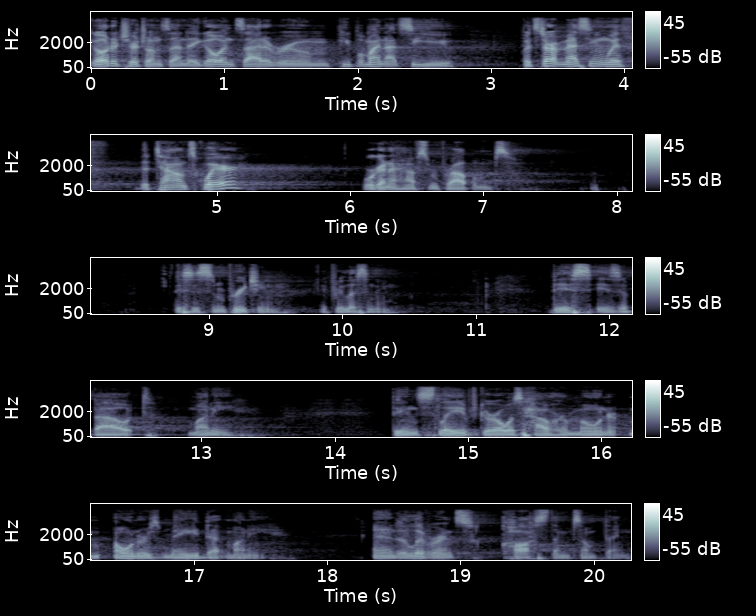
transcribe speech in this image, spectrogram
Go to church on Sunday, go inside a room, people might not see you, but start messing with the town square, we're to have some problems. This is some preaching, if you're listening. This is about money. The enslaved girl was how her owners made that money, and deliverance cost them something.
